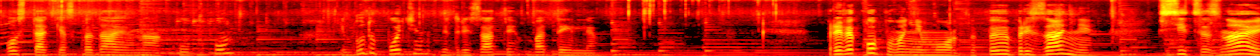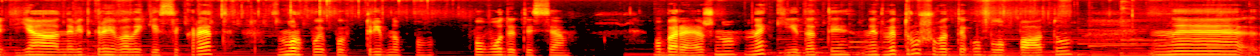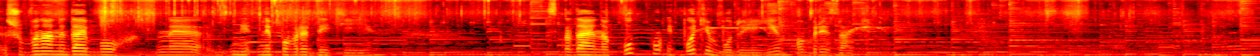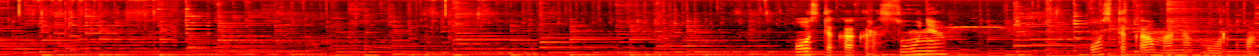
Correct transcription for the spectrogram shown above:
Ось так я складаю на кубку і буду потім відрізати бадилля. При викопуванні моркви, при обрізанні всі це знають. Я не відкрию великий секрет. З морквою потрібно поводитися обережно, не кидати, не витрушувати об лопату, не, щоб вона, не дай Бог, не, не повредить її. Складаю на кубку і потім буду її обрізати. Ось така красуня. Ось така в мене морква.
